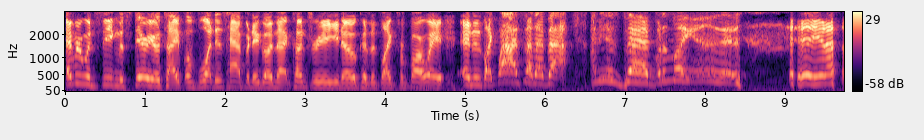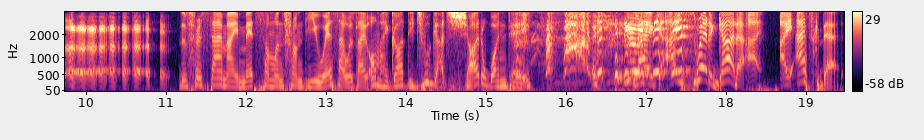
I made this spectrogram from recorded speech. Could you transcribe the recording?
everyone's seeing the stereotype of what is happening on that country, you know, because it's like from far away, and it's like, wow, it's not that bad. I mean, it's bad, but it's like, eh, you know. The first time I met someone from the US, I was like, "Oh my god, did you got shot one day?" like I swear to God, I I asked that.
